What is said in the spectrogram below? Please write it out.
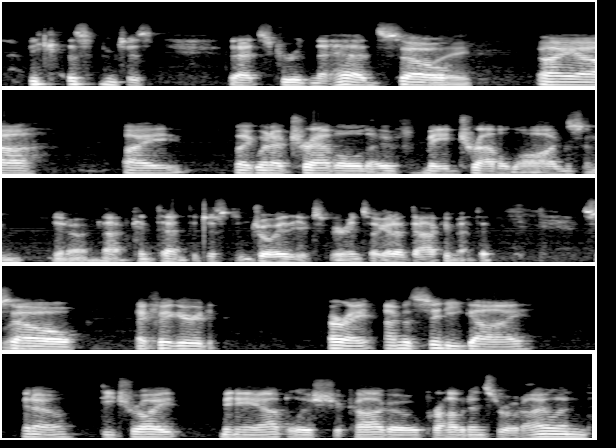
because I'm just that screwed in the head. So Right. I, uh, I like when I've traveled, I've made travel logs, and you know, I'm not content to just enjoy the experience. I got to document it. So I figured, all right, I'm a city guy, you know, Detroit, Minneapolis, Chicago, Providence, Rhode Island.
